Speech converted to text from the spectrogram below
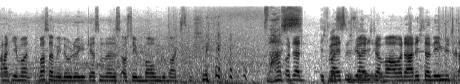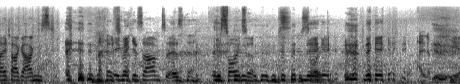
hat jemand Wassermelone gegessen und dann ist aus dem Baum gewachsen. Was? Und dann, ich Beste weiß nicht, wie alt ich da war, aber da hatte ich dann irgendwie drei Tage Angst, irgendwelche Samen zu essen. Bis heute. Bis, bis Nee, heute. nee. Alter, wie hier,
